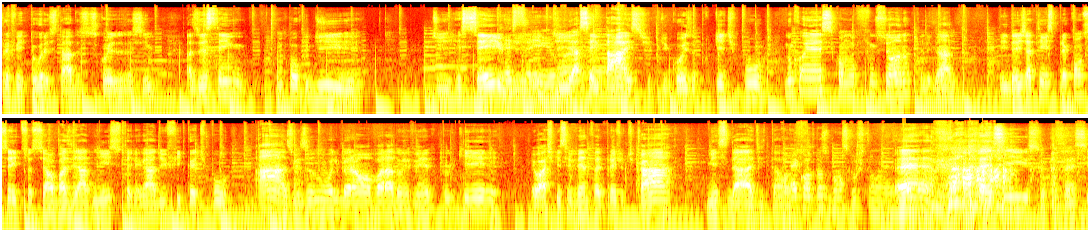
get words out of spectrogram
prefeitura, estado, essas coisas assim. Às vezes tem um pouco de, de receio, de- Receio, de, né? aceitar esse tipo de coisa, porque, tipo, não conhece como funciona, tá ligado? E daí já tem esse preconceito social baseado nisso, tá ligado? E fica tipo, ah, às vezes eu não vou liberar um alvará de um evento porque eu acho que esse evento vai prejudicar minha cidade e tal. É contra os bons costumes. né? É, acontece isso, acontece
